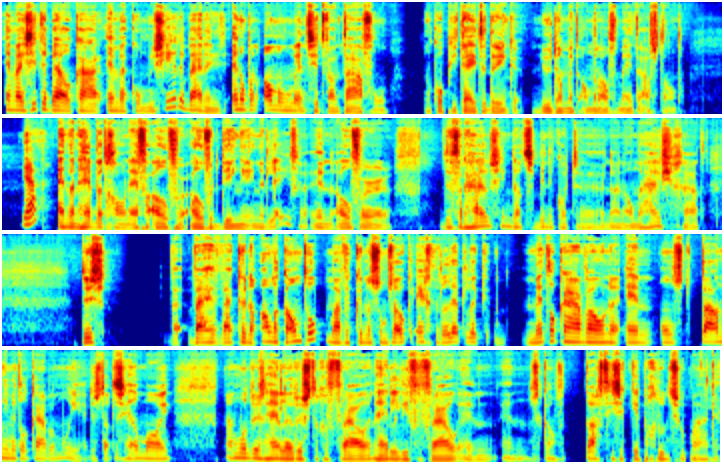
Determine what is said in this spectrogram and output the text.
En wij zitten bij elkaar en wij communiceren bijna niet. En op een ander moment zitten we aan tafel een kopje thee te drinken. Nu dan met anderhalve meter afstand. Ja? En dan hebben we het gewoon even over, over dingen in het leven. En over de verhuizing, dat ze binnenkort eh, naar een ander huisje gaat. Dus wij, wij, kunnen alle kanten op, maar we kunnen soms ook echt letterlijk met elkaar wonen en ons totaal niet met elkaar bemoeien. Dus dat is heel mooi. Mijn moeder is een hele rustige vrouw, een hele lieve vrouw. En, en ze kan fantastische kippengroensoep maken.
